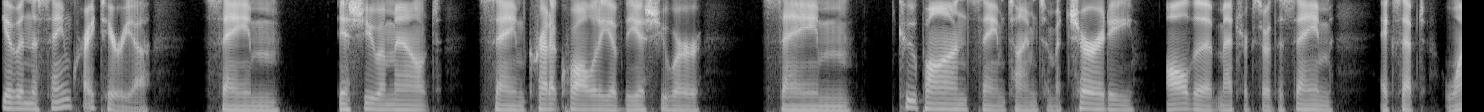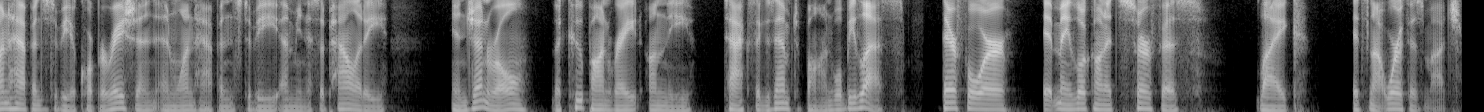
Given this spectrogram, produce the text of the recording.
given the same criteria, same issue amount, same credit quality of the issuer, same coupon, same time to maturity, all the metrics are the same, except one happens to be a corporation and one happens to be a municipality. In general, the coupon rate on the tax exempt bond will be less. Therefore, it may look on its surface like it's not worth as much,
